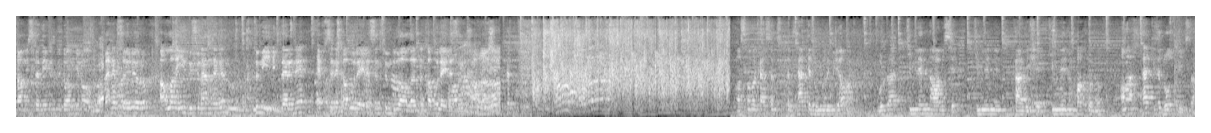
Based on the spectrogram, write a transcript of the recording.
Tam istediğimiz bir doğum günü oldu. Ben hep söylüyorum, Allah iyi düşünenlerin tüm iyiliklerini, hepsini kabul eylesin, tüm dualarını kabul eylesin. Aslına bakarsanız tabii herkes bunları biliyor ama burada kimilerinin abisi, kimilerinin kardeşi, kimilerinin patronu ama herkese dost bir insan.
